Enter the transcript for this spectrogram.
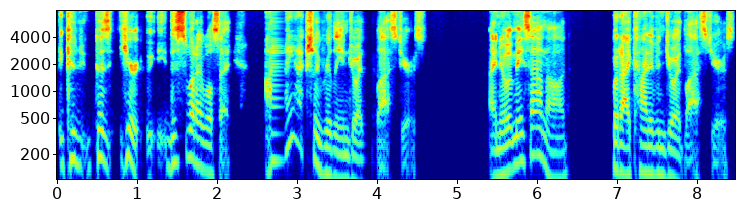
because here, this is what I will say. I actually really enjoyed last year's. I know it may sound odd, but I kind of enjoyed last year's.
